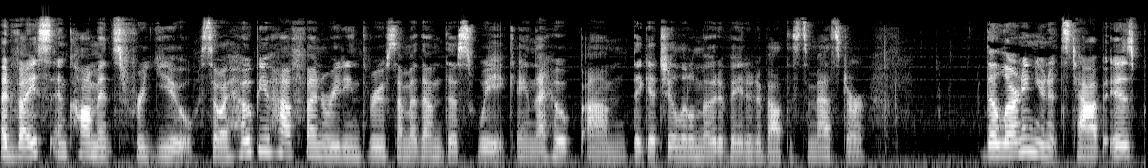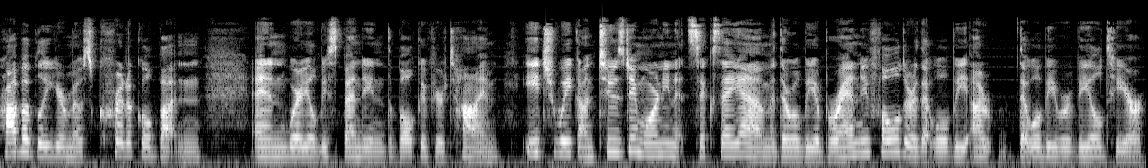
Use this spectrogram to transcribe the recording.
advice and comments for you. So I hope you have fun reading through some of them this week, and I hope um, they get you a little motivated about the semester. The Learning Units tab is probably your most critical button and where you'll be spending the bulk of your time. Each week on Tuesday morning at 6 a.m. there will be a brand new folder that will be uh, that will be revealed here.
